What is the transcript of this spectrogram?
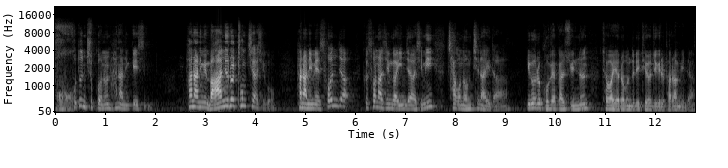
모든 주권은 하나님께 있습니다. 하나님이 만유를 통치하시고 하나님의 선자 그 선하심과 인자하심이 차고 넘치나이다. 이거를 고백할 수 있는 저와 여러분들이 되어지기를 바랍니다.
